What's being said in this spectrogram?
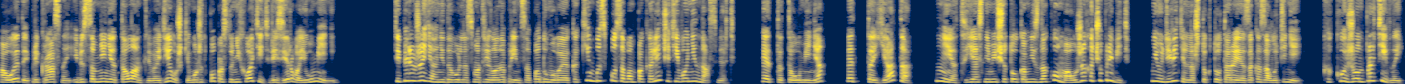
а у этой прекрасной и без сомнения талантливой девушки может попросту не хватить резерва и умений. Теперь уже я недовольно смотрела на принца, подумывая, каким бы способом покалечить его не насмерть. Это-то у меня? Это я-то? Нет, я с ним еще толком не знакома, а уже хочу прибить. Неудивительно, что кто-то Рея заказал у теней. Какой же он противный.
